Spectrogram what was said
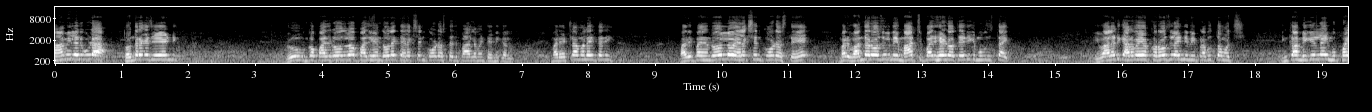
హామీలను కూడా తొందరగా చేయండి. ఇంకో పది రోజులు పదిహేను రోజులు అయితే ఎలక్షన్ కోడ్ వస్తుంది పార్లమెంట్ ఎన్నికలు. మరి ఎట్లా అమలవుతుంది? పది పదిహేను రోజుల్లో ఎలక్షన్ కోడ్ వస్తే మరి వంద రోజులు మీ మార్చి పదిహేడో తేదీకి ముగుస్తాయి. ఇవాళకి అరవై ఒక్క రోజులైంది మీ ప్రభుత్వం వచ్చి. ఇంకా మిగిలినవి ముప్పై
